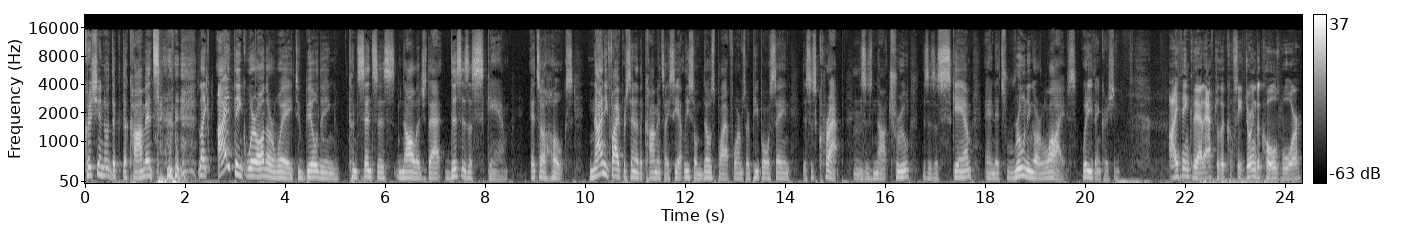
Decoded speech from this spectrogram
Christian, the, the comments, like I think we're on our way to building consensus knowledge that this is a scam. It's a hoax. 95% of the comments I see, at least on those platforms, are people saying, This is crap. Mm. This is not true. This is a scam and it's ruining our lives. What do you think, Christian? I think that after the see during the Cold War,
